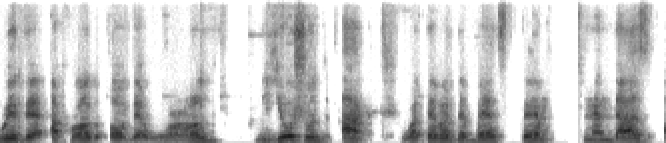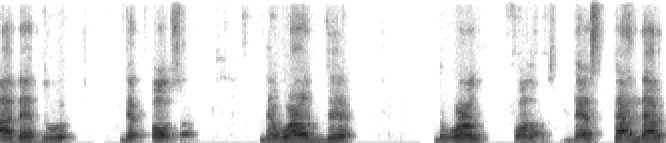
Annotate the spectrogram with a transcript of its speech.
with the uphold of the world, you should act whatever the best um, man does, other do that also. The world, the world follows the standard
